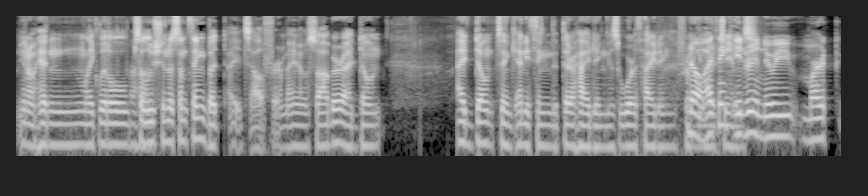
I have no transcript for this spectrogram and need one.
you know, hidden like little Uh-huh. solution or something. But it's Alfa Romeo Sauber. I don't, I don't think anything that they're hiding is worth hiding from. no, I think teams. Adrian Newey, Merc,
